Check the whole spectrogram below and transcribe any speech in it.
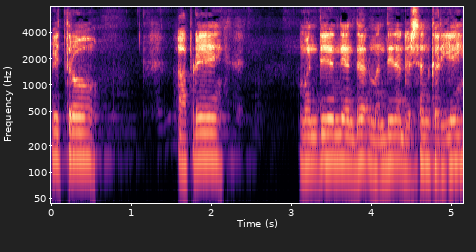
મિત્રો, આપણે મંદિરની અંદર મંદિરના દર્શન કરીએ.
